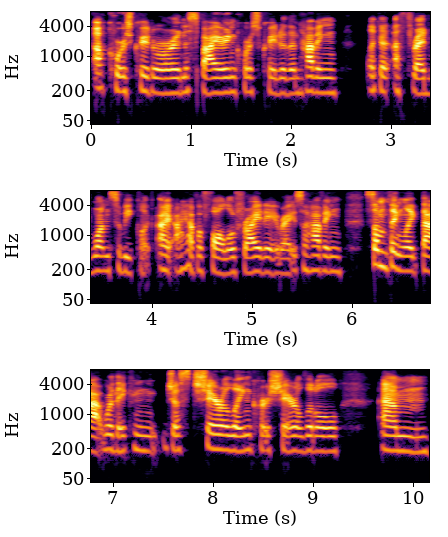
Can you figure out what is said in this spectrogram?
a course creator or an aspiring course creator then having like a, a thread once a week like I, I have a follow friday right? So having something like that where they can just share a link or share a little um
